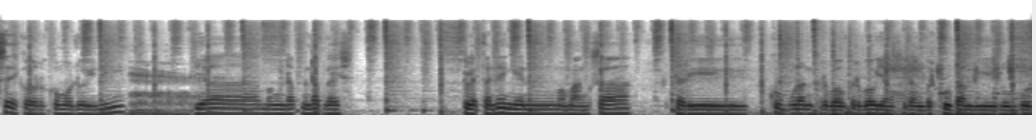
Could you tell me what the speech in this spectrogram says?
Seekor komodo ini dia mengendap-endap guys. Kelihatannya ingin memangsa dari kumpulan kerbau-kerbau yang sedang berkubang di lumpur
